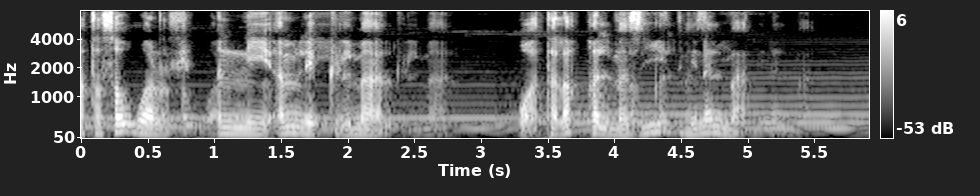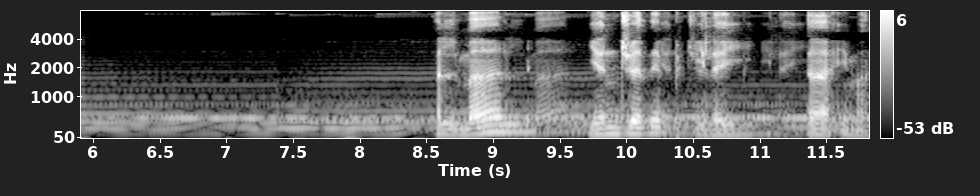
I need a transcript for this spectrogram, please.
أتصور أني أملك المال وأتلقى المزيد من المال. المال ينجذب إلي دائما.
